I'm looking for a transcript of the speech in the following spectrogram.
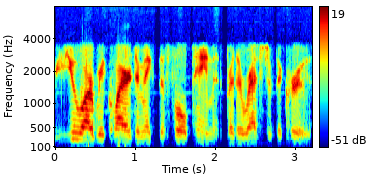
you are required to make the full payment for the rest of the cruise.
